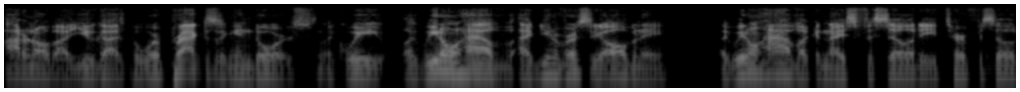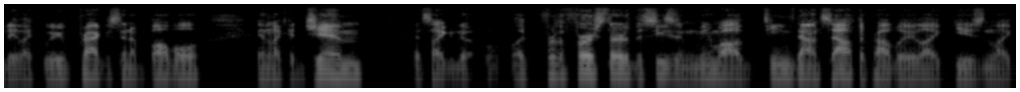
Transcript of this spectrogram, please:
i don't know about you guys but we're practicing indoors. Like we like we don't have at university of albany like we don't have like a nice facility turf facility. Like we practice in a bubble in like a gym. It's like like for the first third of the season meanwhile teams down south are probably like using like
